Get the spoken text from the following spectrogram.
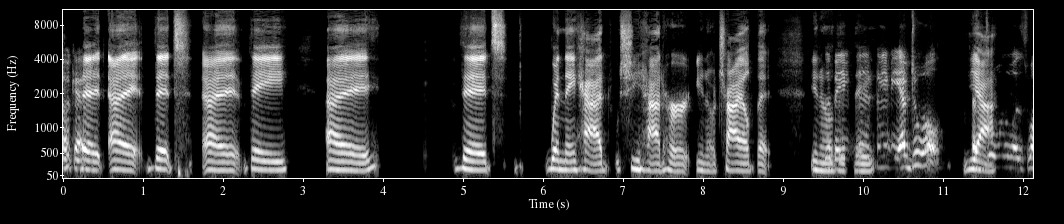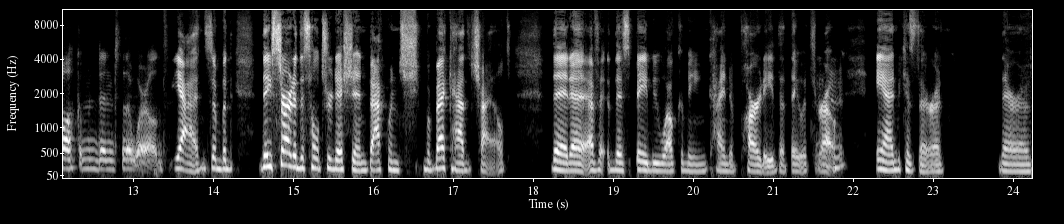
okay. that uh that uh they uh that when they had she had her you know child that you know the, ba- they the baby abdul. Yeah. Abdul was welcomed into the world. Yeah so but they started this whole tradition back when sh rebecca had the child that uh, of this baby welcoming kind of party that they would throw Mhm. and because they're a they're a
